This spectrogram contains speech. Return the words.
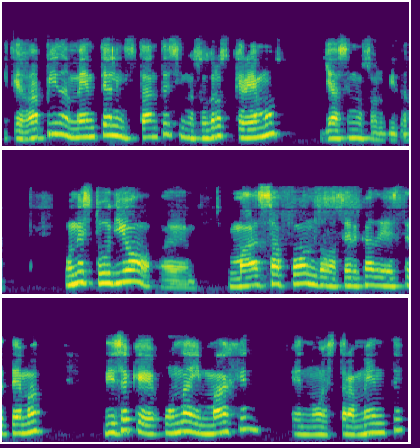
y que rápidamente al instante, si nosotros queremos, ya se nos olvidó. Un estudio eh, más a fondo acerca de este tema dice que una imagen en nuestra mente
